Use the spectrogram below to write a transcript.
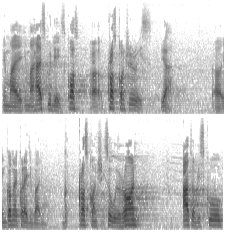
in my, in my high school days, cross, uh, cross country race. Yeah, uh, in Government College Ibadan, cross country. So we run out of the school,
